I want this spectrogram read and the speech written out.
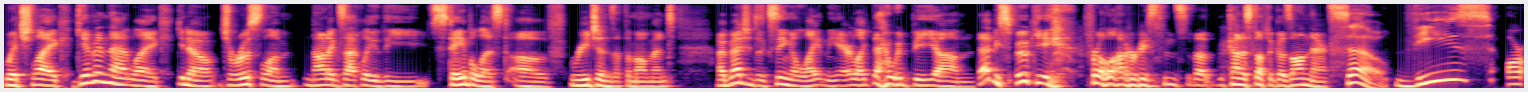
Which like given that like, you know, Jerusalem, not exactly the stablest of regions at the moment. I imagine like seeing a light in the air like that would be um that'd be spooky for a lot of reasons about the kind of stuff that goes on there. So, these are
